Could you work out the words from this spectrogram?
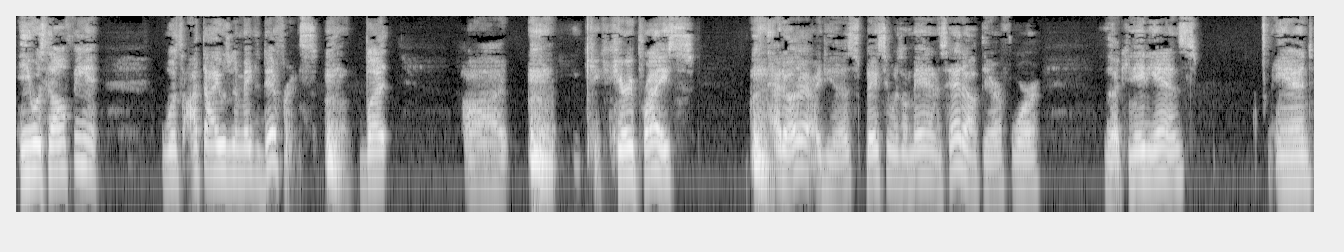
he was healthy. Was I thought he was going to make the difference, but uh, Carey Price had other ideas. Basically, was a man in his head out there for the Canadiens and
